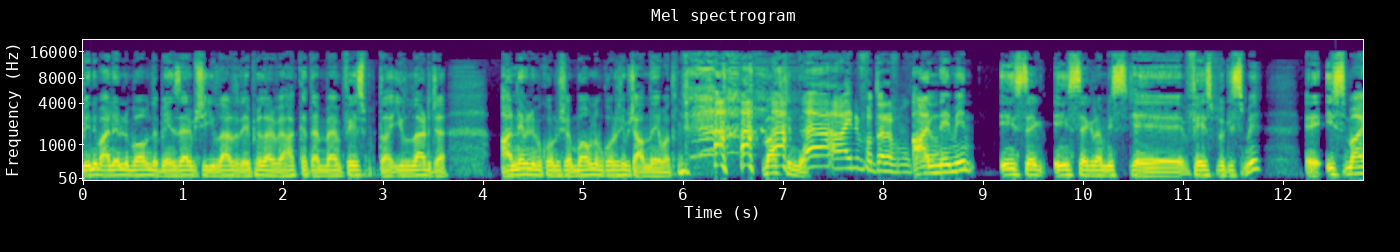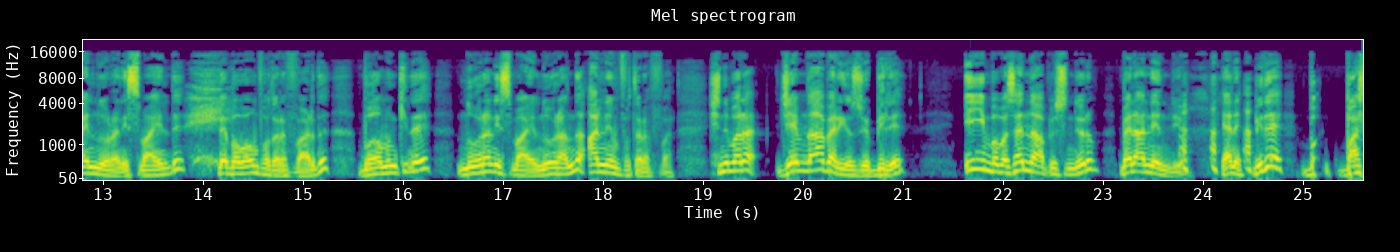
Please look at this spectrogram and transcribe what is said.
Benim annemle babam da benzer bir şey yıllardır yapıyorlar ve hakikaten ben Facebook'ta yıllarca annemle mi konuşuyorum babamla mı konuşuyorum hiç anlayamadım. Bak şimdi aynı fotoğrafımı koyuyor. annemin Insta- Instagram is- e, Facebook ismi e, İsmail Nuran İsmail'di ve babamın fotoğrafı vardı. Babamınki de Nuran İsmail Nuran'dı annemin fotoğrafı var. Şimdi bana Cem ne haber yazıyor biri. İyiyim baba sen ne yapıyorsun diyorum. Ben annen diyor. Yani bir de ba- baş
